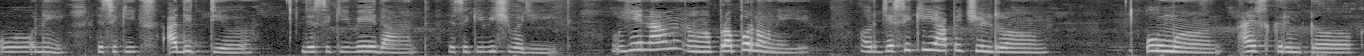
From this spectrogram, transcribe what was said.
वो नहीं जैसे कि आदित्य जैसे कि वेदांत जैसे कि विश्वजीत ये नाम प्रॉपर नाउन है ये और जैसे कि यहाँ पे children woman ice cream truck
